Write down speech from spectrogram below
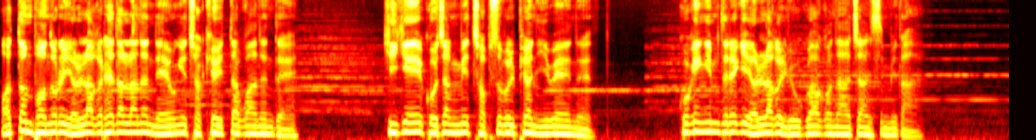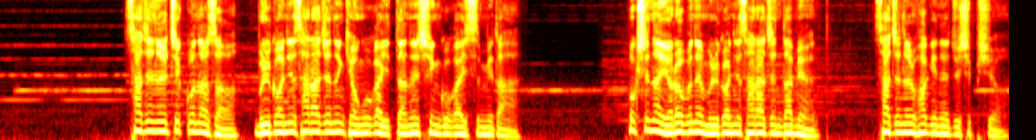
어떤 번호로 연락을 해달라는 내용이 적혀 있다고 하는데 기계의 고장 및 접수 불편 이외에는 고객님들에게 연락을 요구하거나 하지 않습니다. 사진을 찍고 나서 물건이 사라지는 경우가 있다는 신고가 있습니다. 혹시나 여러분의 물건이 사라진다면 사진을 확인해 주십시오.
